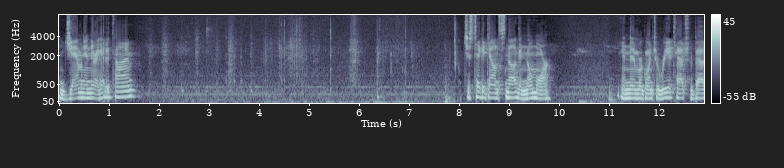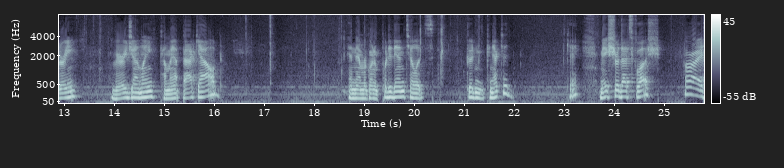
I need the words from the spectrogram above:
and jam it in there ahead of time. Just take it down snug and no more. And then we're going to reattach the battery very gently, come back out. And then we're going to put it in till it's good and connected. Okay, make sure that's flush. All right,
